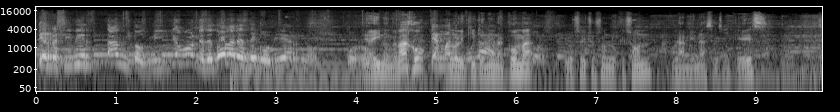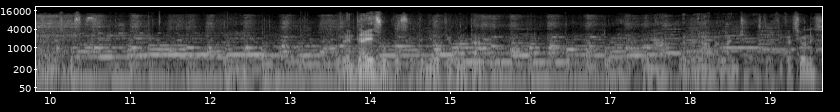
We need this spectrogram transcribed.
de recibir tantos millones de dólares de gobiernos corruptos. De ahí no me bajo, no le quito ni una coma, los hechos son lo que son, la amenaza es lo que es, frente a eso, pues he tenido que aguantar una verdadera avalancha de descalificaciones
